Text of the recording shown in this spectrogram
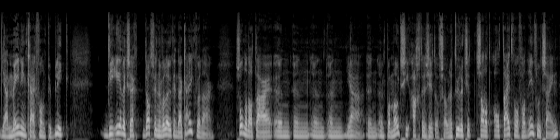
ja, mening krijgt van het publiek, die eerlijk zegt, dat vinden we leuk en daar kijken we naar. Zonder dat daar een, een, een, een, ja, een, een promotie achter zit of zo. Natuurlijk zit, zal het altijd wel van invloed zijn.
